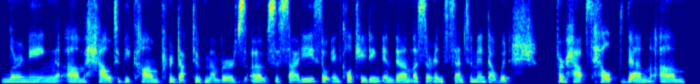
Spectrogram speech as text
learning um, how to become productive members of society. So, inculcating in them a certain sentiment that would perhaps help them um,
